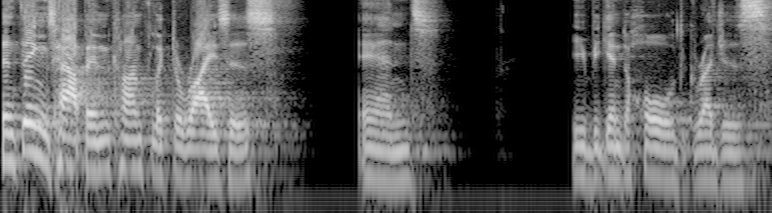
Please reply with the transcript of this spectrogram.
Then things happen, conflict arises, and you begin to hold grudges.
